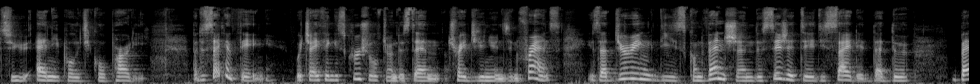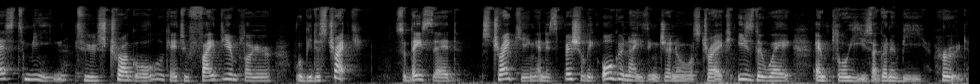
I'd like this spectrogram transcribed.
to any political party. But the second thing, which I think is crucial to understand trade unions in France, is that during this convention, the CGT decided that the best mean to struggle, okay, to fight the employer would be the strike. So they said striking and especially organizing general strike is the way employees are going to be heard.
